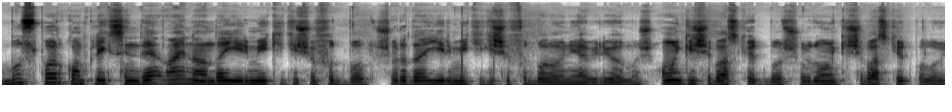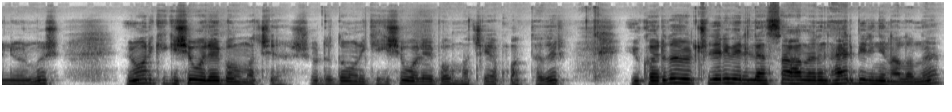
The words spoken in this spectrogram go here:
Bu spor kompleksinde aynı anda 22 kişi futbol, şurada 22 kişi futbol oynayabiliyormuş. 10 kişi basketbol, şurada 10 kişi basketbol oynuyormuş. Ve 12 kişi voleybol maçı. Şurada da 12 kişi voleybol maçı yapmaktadır. Yukarıda ölçüleri verilen sahaların her birinin alanı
